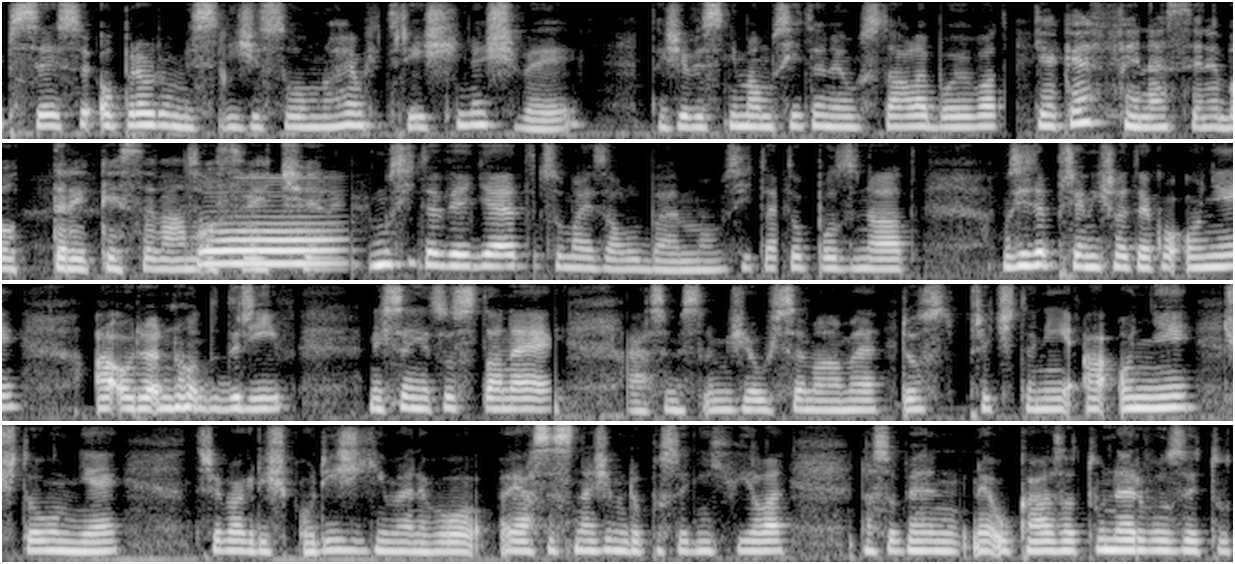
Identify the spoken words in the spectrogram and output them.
psy si opravdu myslí, že jsou mnohem chytřejší než vy takže vy s nima musíte neustále bojovat. Jaké finesy nebo triky se vám to osvědčily? Musíte vědět, co mají za lubem, musíte to poznat, musíte přemýšlet jako oni a odhadnout dřív, než se něco stane. Já si myslím, že už se máme dost přečtený a oni čtou mě, třeba když odjíždíme, nebo já se snažím do poslední chvíle na sobě neukázat tu nervozitu,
